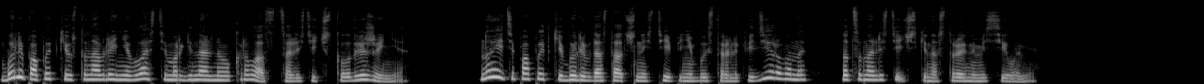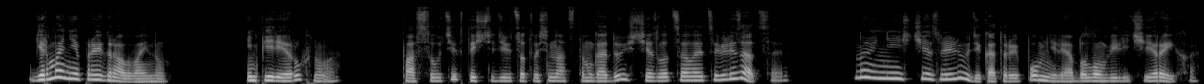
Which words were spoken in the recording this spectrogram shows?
были попытки установления власти маргинального крыла социалистического движения. Но эти попытки были в достаточной степени быстро ликвидированы националистически настроенными силами. Германия проиграла войну. Империя рухнула. По сути, в 1918 году исчезла целая цивилизация. Но и не исчезли люди, которые помнили о былом величии Рейха.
